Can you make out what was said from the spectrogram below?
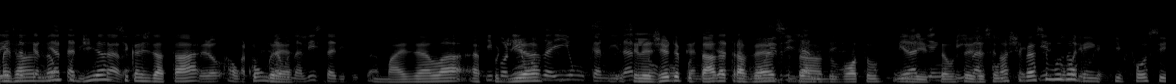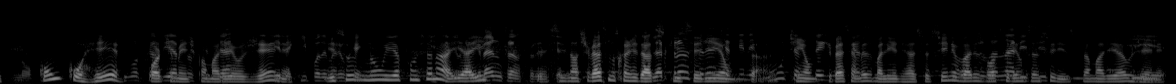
mas ela não podia se candidatar ao Congresso, mas ela eh, podia se eleger deputada através da, do voto em lista. Ou seja, se nós tivéssemos alguém que fosse concorrer fortemente com a Maria Eugênia, isso não ia funcionar. E aí, se nós tivéssemos candidatos que seriam, tinham, tivessem a mesma linha de raciocínio, vários votos seriam transferidos para Maria Eugênia.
